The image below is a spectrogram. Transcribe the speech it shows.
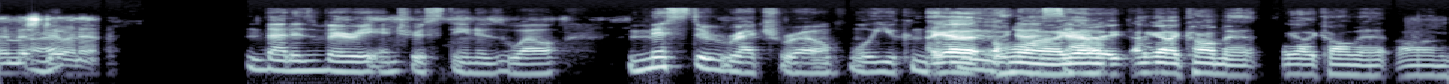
I miss Alright. doing it. That is very interesting as well. Mr. Retro, will you conclude? I got hold on. I got out? a I got a comment. I got a comment on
